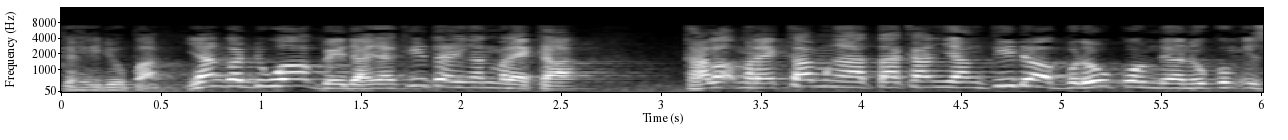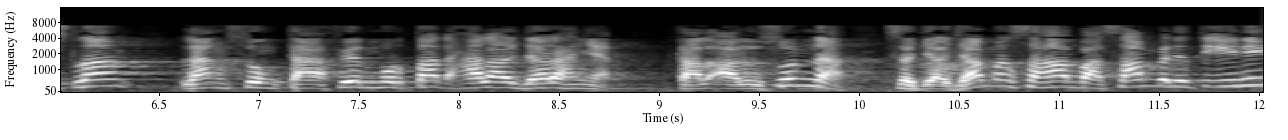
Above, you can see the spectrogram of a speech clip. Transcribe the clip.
kehidupan. Yang kedua, bedanya kita dengan mereka. Kalau mereka mengatakan yang tidak berhukum dengan hukum Islam, langsung kafir murtad halal darahnya. Kalau alusunnah sejak zaman sahabat sampai detik ini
